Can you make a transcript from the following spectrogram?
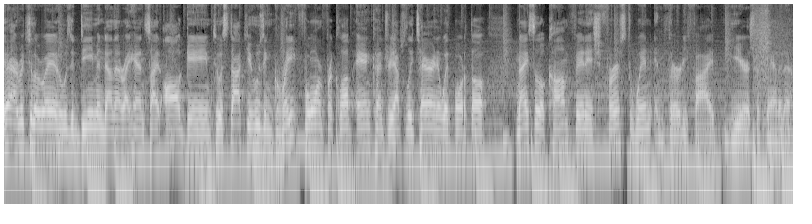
Yeah, Richie Laryea, who was a demon down that right hand side all game, to Eustáquio, who's in great form for club and country, absolutely tearing it with Porto. Nice little calm finish. First win in 35 years for Canada.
